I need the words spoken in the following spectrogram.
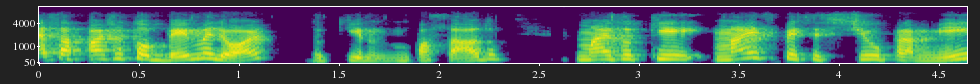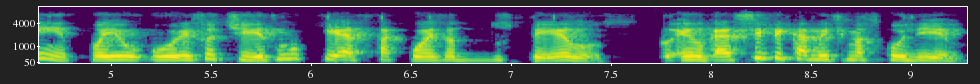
essa parte eu tô bem melhor do que no passado, mas o que mais persistiu para mim foi o, exotismo, que é essa coisa dos pelos, em lugares tipicamente masculinos.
